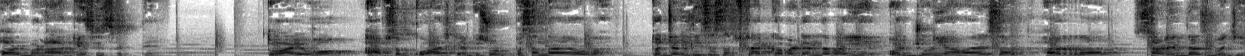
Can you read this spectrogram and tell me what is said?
और बढ़ा कैसे सकते हैं। तो आई होप आप सबको आज का एपिसोड पसंद आया होगा। तो जल्दी से सब्सक्राइब का बटन दबाइए और जुड़िए हमारे साथ हर रात साढ़े दस बजे।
